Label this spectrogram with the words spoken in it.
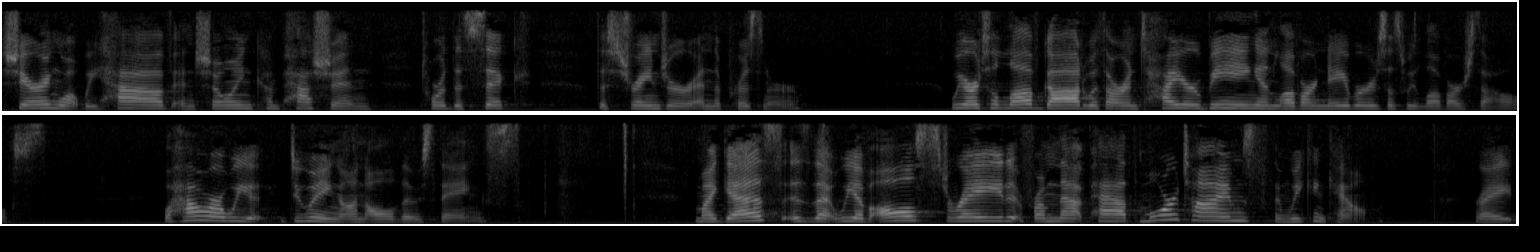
sharing what we have, and showing compassion toward the sick, the stranger, and the prisoner. We are to love God with our entire being and love our neighbors as we love ourselves. Well, how are we doing on all those things? My guess is that we have all strayed from that path more times than we can count, right?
